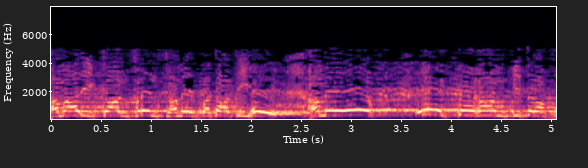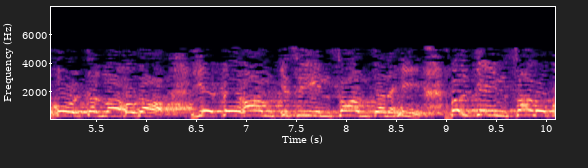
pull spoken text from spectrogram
ہماری کانفرنس ہمیں بتاتی ہے، ہمیں ایک ایک پیغام کی طرف غور کرنا ہوگا۔ یہ پیغام کسی انسان کا نہیں، بلکہ انسانوں کو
